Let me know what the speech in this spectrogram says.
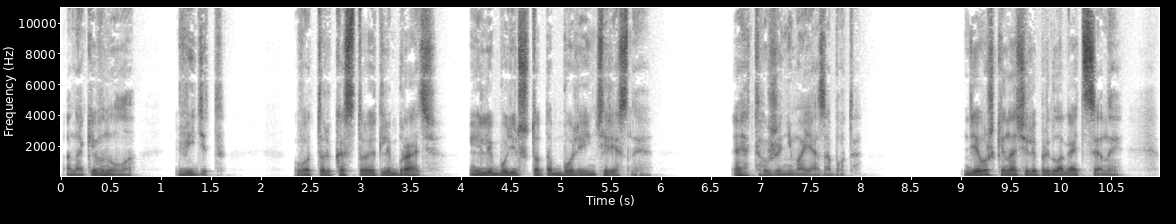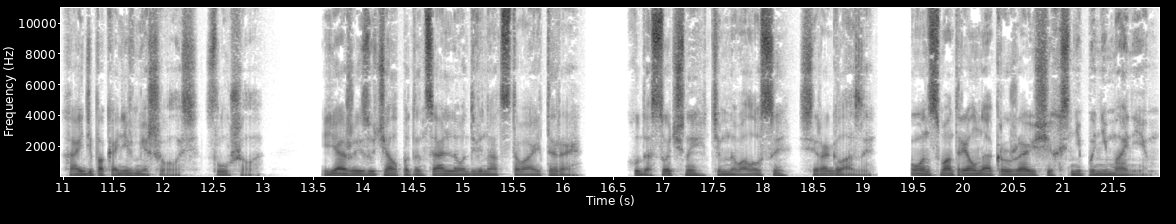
она кивнула. Видит. Вот только стоит ли брать? Или будет что-то более интересное? Это уже не моя забота. Девушки начали предлагать цены. Хайди пока не вмешивалась, слушала. Я же изучал потенциального двенадцатого Айтере. Худосочный, темноволосый, сероглазый. Он смотрел на окружающих с непониманием.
